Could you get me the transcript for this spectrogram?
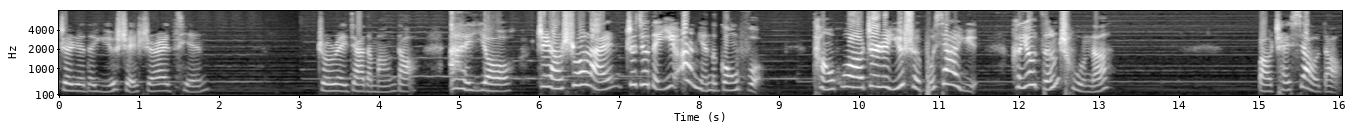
这日的雨水十二钱。周瑞家的忙道。哎呦，这样说来，这就得一二年的功夫。倘或这日雨水不下雨，可又怎处呢？宝钗笑道：“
